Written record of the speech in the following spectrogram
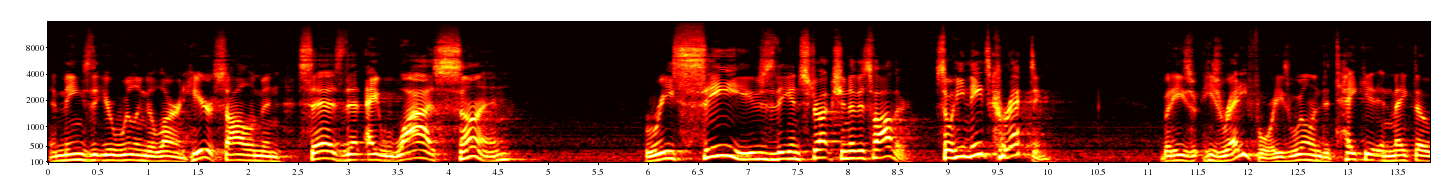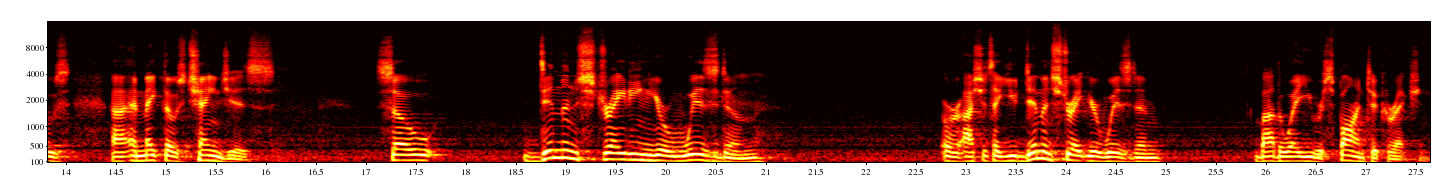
It means that you're willing to learn. Here, Solomon says that a wise son receives the instruction of his father. So he needs correcting, but he's, he's ready for it. He's willing to take it and make those, uh, and make those changes. So demonstrating your wisdom, or I should say, you demonstrate your wisdom by the way you respond to correction,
